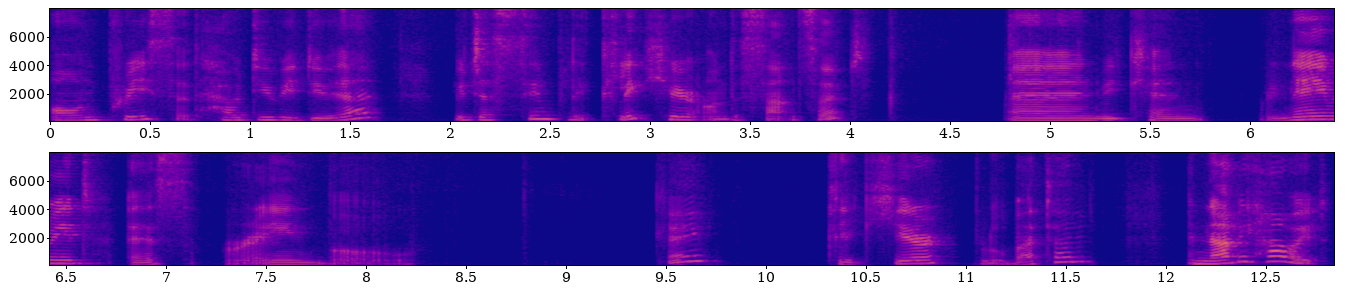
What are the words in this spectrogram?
own preset. How do we do that? We just simply click here on the sunset and we can rename it as rainbow. Okay, click here, blue button, and now we have it.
